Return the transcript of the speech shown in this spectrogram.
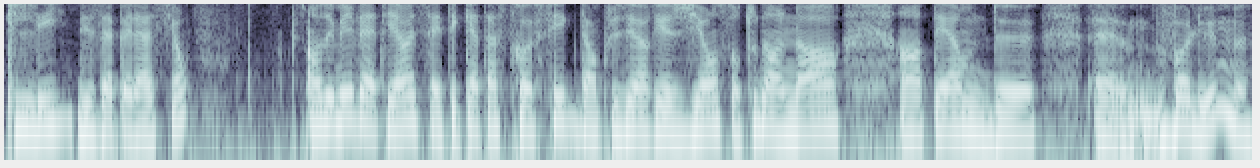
clé des appellations. En 2021, ça a été catastrophique dans plusieurs régions, surtout dans le nord, en termes de euh, volume.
